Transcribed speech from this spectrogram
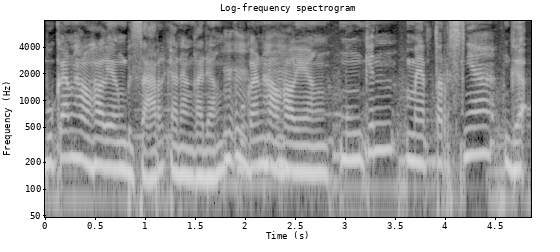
Bukan hal-hal yang besar kadang-kadang, bukan hal-hal yang mungkin mattersnya nggak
